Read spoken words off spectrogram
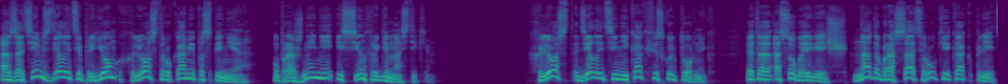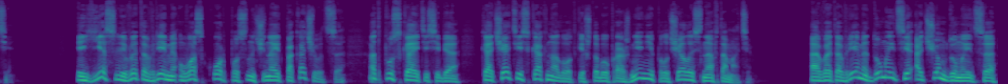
А затем сделайте прием хлест руками по спине, упражнение из синхрогимнастики. Хлёст делайте не как физкультурник. Это особая вещь. Надо бросать руки как плети. И если в это время у вас корпус начинает покачиваться, отпускайте себя, качайтесь как на лодке, чтобы упражнение получалось на автомате. А в это время думайте, о чем думается,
